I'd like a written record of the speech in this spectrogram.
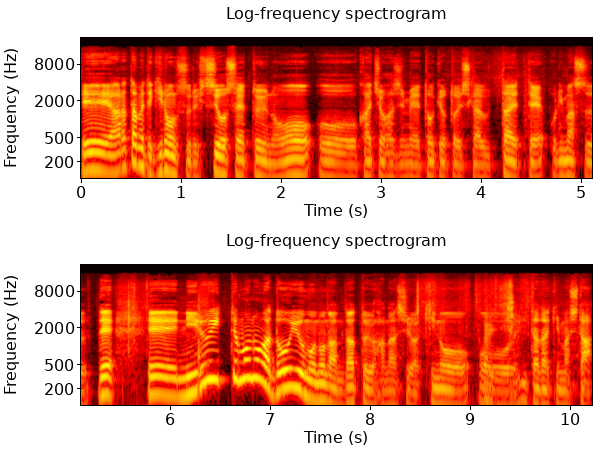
えー、改めて議論する必要性というのを会長をはじめ東京都医師会訴えております。で、えー、2類ってものがどういうものなんだという話は昨日、はい、いただきました、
